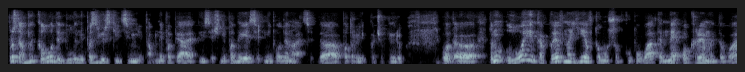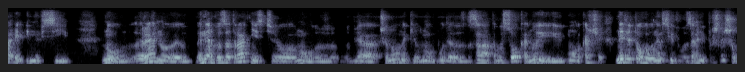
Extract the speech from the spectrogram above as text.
просто аби колоди були не по звірській ціні, там не по 5 тисяч, не по 10, не по 11, да, по 3, по 4. От е, тому логіка певна є в тому, щоб купувати не окремі товари і не всі. Ну реально е, енергозатратність ну для чиновників ну буде занадто висока. Ну і мовно кажучи, не для того вони в світ взагалі прийшли, щоб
